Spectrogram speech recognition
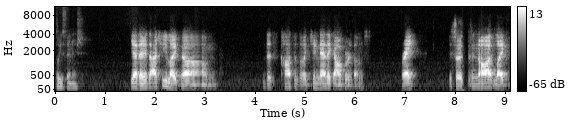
Please finish. Yeah, there's actually like um this concept of like genetic algorithms, right? So it's not like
